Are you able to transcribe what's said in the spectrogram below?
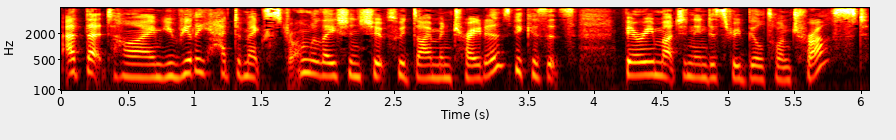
at that time, you really had to make strong relationships with diamond traders because it's very much an industry built on trust.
